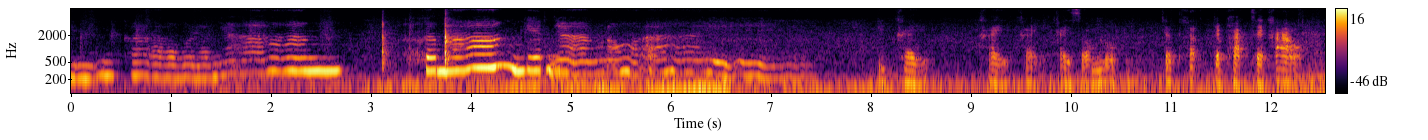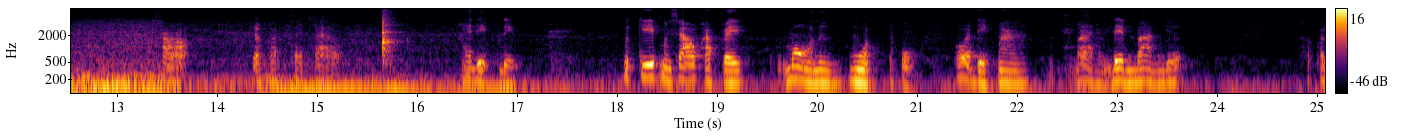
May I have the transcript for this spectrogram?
กินข้าวแล้วยังกำลังเฮ็ดยังน้ออายกินไข่ไข่ไข่ไข่สองลูกจะจะผัดใส่ข้าว ข้าว จะผัดใส่ข้าว ให้เด็กๆเมื่อกี้เมื่อเช้าผัดไปหม้อหนึ่งหมดโอ้เพราะว่าเด็กมาบ้านเล่นบ้านเยอะ เขาก็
